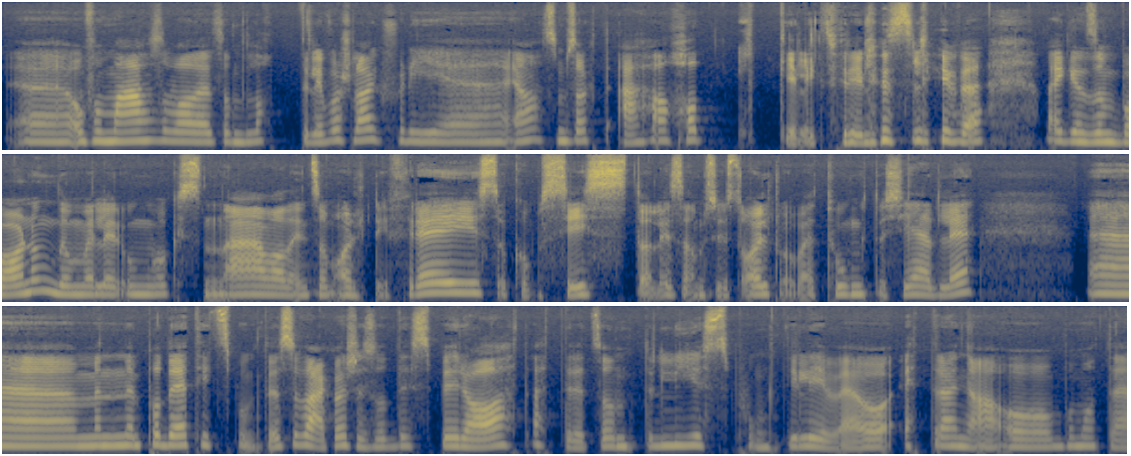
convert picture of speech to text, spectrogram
Eh, og for meg så var det et sånt latterlig forslag, fordi eh, ja, som sagt, jeg hadde ikke likt friluftslivet, verken som barn, ungdom eller ung voksen. Jeg var den som alltid frøys og kom sist, og liksom syntes alt var bare tungt og kjedelig. Eh, men på det tidspunktet så var jeg kanskje så desperat etter et sånt lyspunkt i livet og et eller annet å på en måte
